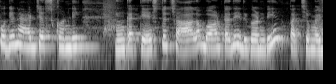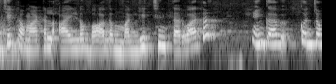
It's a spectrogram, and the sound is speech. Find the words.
పుదీనా యాడ్ చేసుకోండి. ఇంకా టేస్ట్ చాలా బాగుంటుంది. ఇదిగోండి పచ్చిమిర్చి టమాటాలు ఆయిల్లో బాగా మగ్గించిన తర్వాత ఇంకా కొంచెం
